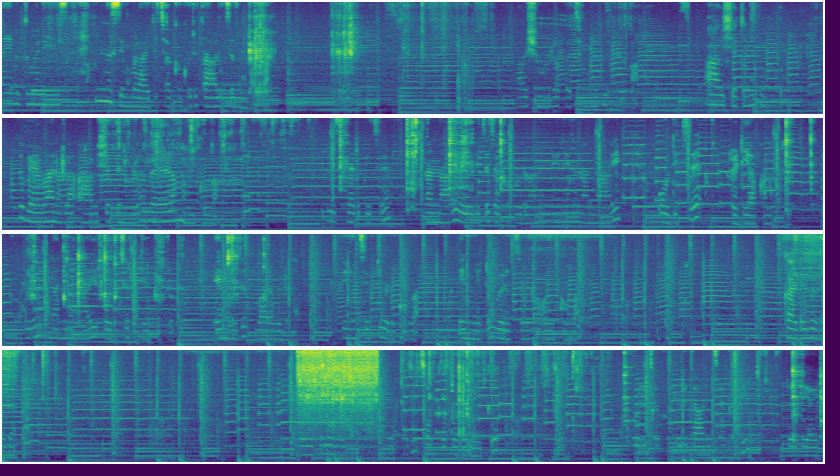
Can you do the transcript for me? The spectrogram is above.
To മുത്തുമണീസ് ഇന്ന് സിമ്പിളായിട്ട് ചക്കക്കുരു താളിച്ചത് ഉണ്ടാക്കാം ആവശ്യമുള്ള പച്ചമുളക് ആവശ്യത്തിന് ഇത് വേവാനുള്ള ആവശ്യത്തിനുള്ള വെള്ളം ഒഴിക്കുക. വിസിലടുപ്പിച്ച് നന്നായി വേവിച്ച ചക്കക്കുരുവാണ്. പിന്നീട് നന്നായി ഒടിച്ച് റെഡിയാക്കണം. ഒരു നന്നായി ഒടിച്ച് റെഡിയാക്കിയിട്ട് എന്നിട്ട് വറവിടണം. ഇഞ്ചിട്ട് എടുക്കുക. എന്നിട്ട് വെളിച്ചെണ്ണ ഒഴിക്കുക. കടുകിടുക. ചക്കപ്പൊടിയിലേക്ക് ചക്കപ്പൊടി താളിച്ചാൽ റെഡിയായി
